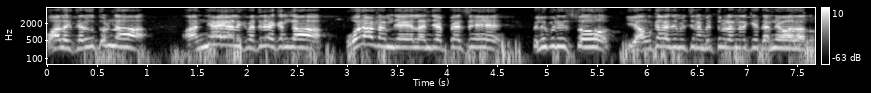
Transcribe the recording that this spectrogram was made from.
వాళ్ళకి జరుగుతున్న అన్యాయాలకు వ్యతిరేకంగా పోరాటం చేయాలని చెప్పేసి పిలుపునిస్తూ ఈ అవకాశం ఇచ్చిన మిత్రులందరికీ ధన్యవాదాలు.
